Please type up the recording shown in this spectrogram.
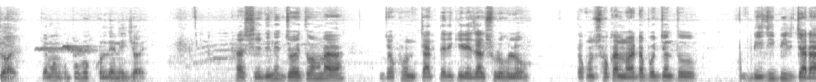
জয় কেমন উপভোগ করলেন এই জয়? হ্যাঁ সেদিনের জয় তো আমরা যখন চার তারিখে রেজাল্ট শুরু হলো তখন সকাল নয়টা পর্যন্ত বিজেপির যারা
